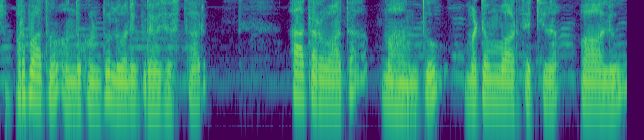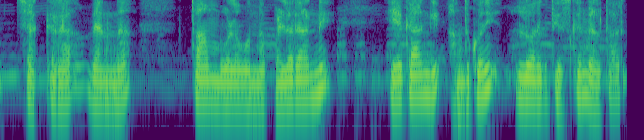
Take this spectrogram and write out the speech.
సుప్రభాతం అందుకుంటూ లోనికి ప్రవేశిస్తారు. ఆ తర్వాత మహంతు మఠం వారు తెచ్చిన పాలు చక్కెర వెన్న తాంబూలం ఉన్న పళ్ళరాన్ని ఏకాంగి అందుకొని లోనికి తీసుకుని వెళ్తారు.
